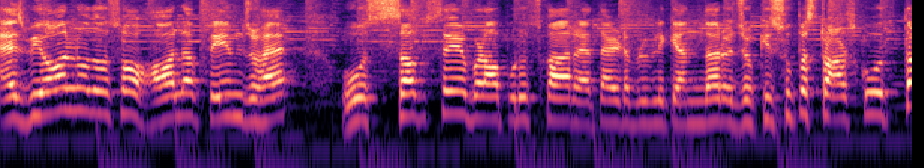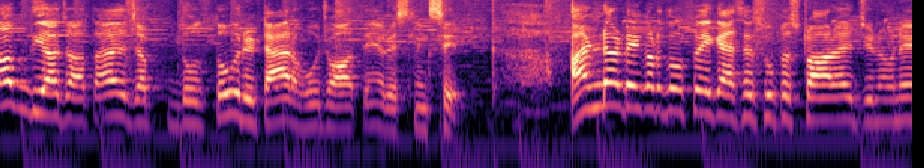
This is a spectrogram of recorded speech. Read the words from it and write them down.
एज बी ऑल नो दोस्तों हॉल ऑफ़ फेम जो है वो सबसे बड़ा पुरस्कार रहता है डब्ल्यू के अंदर, जो कि सुपरस्टार्स को तब दिया जाता है जब दोस्तों रिटायर हो जाते हैं रेसलिंग से। अंडरटेकर दोस्तों एक ऐसे सुपरस्टार है जिन्होंने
